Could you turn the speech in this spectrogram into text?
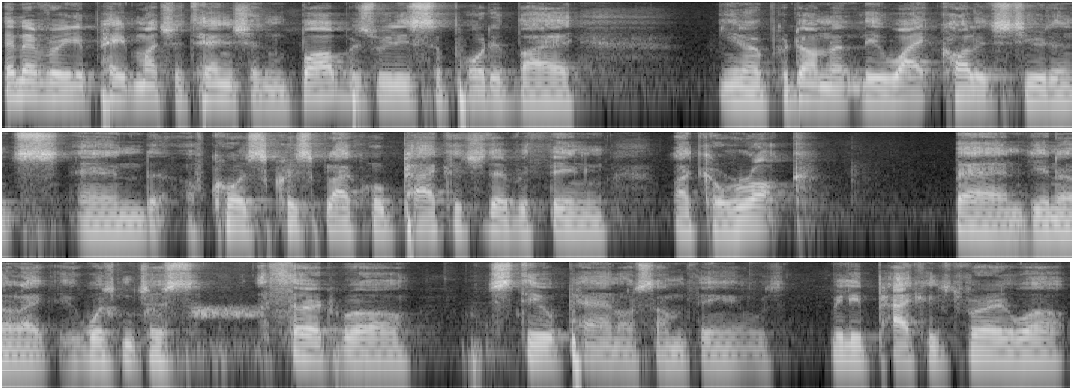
They never really paid much attention. Bob was really supported by, you know, predominantly white college students. And of course, Chris Blackwell packaged everything like a rock band, you know, like it wasn't just a third world steel pan or something. It was really packaged very well,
